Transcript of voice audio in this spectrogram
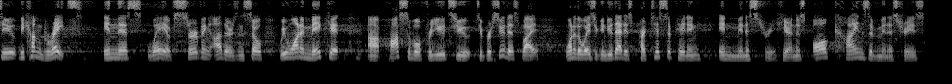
to become great in this way of serving others. And so we want to make it uh, possible for you to, to pursue this by one of the ways you can do that is participating in ministry here. And there's all kinds of ministries.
